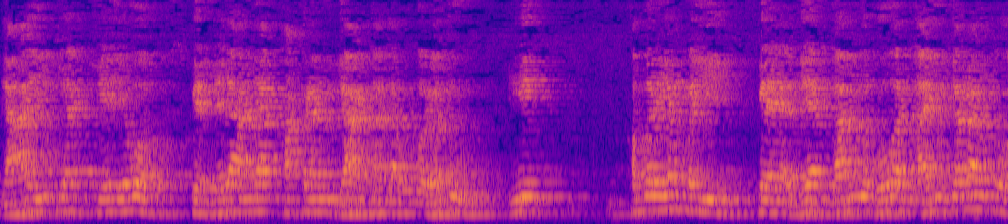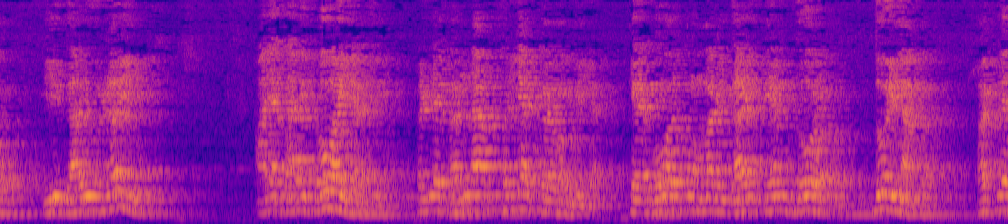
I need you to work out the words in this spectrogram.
ને આ ઇતિહાસ છે એવો કે પેલા આના ખાખરાનું ઝાડ દાદા ઉપર હતું. એ ખબર એમ પડી કે જે ગામનો ગોવાર ગાયું ચરાવતો, એ ગાયું લઈ આયા ગાડી ધોવાઈ જતી. એટલે ઘરના ફરિયાદ કરવા મળ્યા કે ગોવાર તું અમારી ગાય કેમ દોર, દોઈ નાખે? એટલે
